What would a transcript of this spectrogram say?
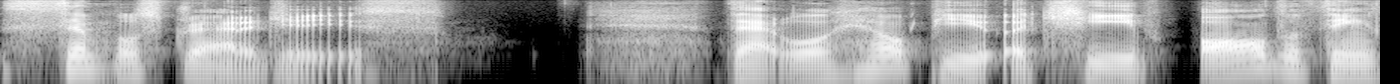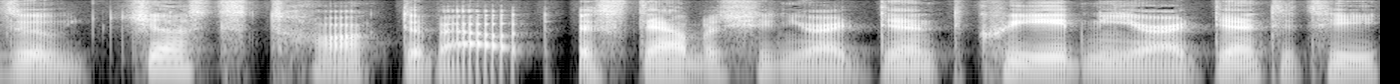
simple strategies that will help you achieve all the things that we just talked about establishing your identity, creating your identity,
